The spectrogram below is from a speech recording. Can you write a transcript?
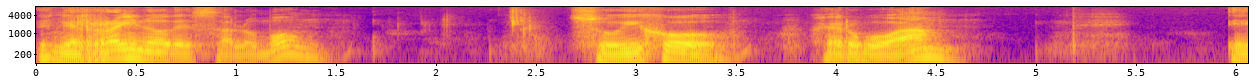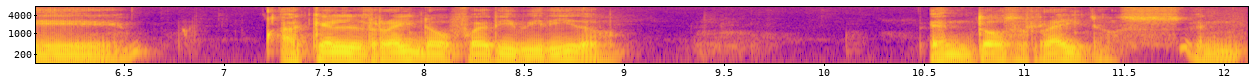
en el reino de Salomón. Su hijo Jeroboam, eh, aquel reino fue dividido en dos reinos, en,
